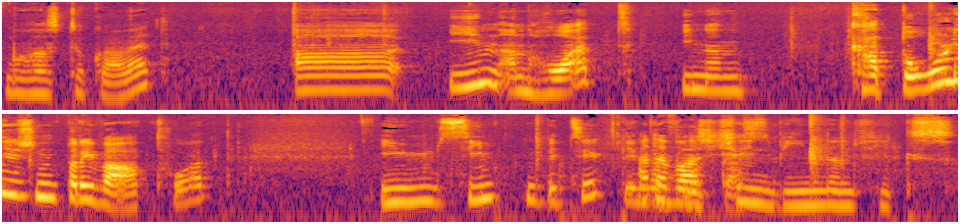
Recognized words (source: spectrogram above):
Wo hast du gearbeitet? Äh, in einem Hort, in einem katholischen Privathort im siebten Bezirk. In Ah, da warst du schon in Wien dann fix.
